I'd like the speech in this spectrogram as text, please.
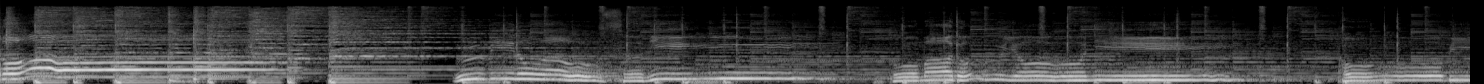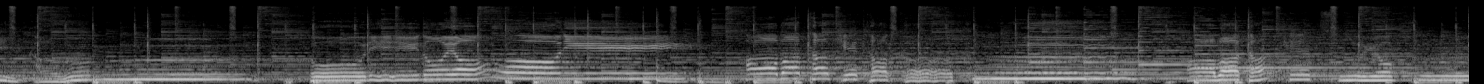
ろう。海の青さに戸惑うように。飛び交う鳥のように。羽ばたけ高く。羽ばたけ強く。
